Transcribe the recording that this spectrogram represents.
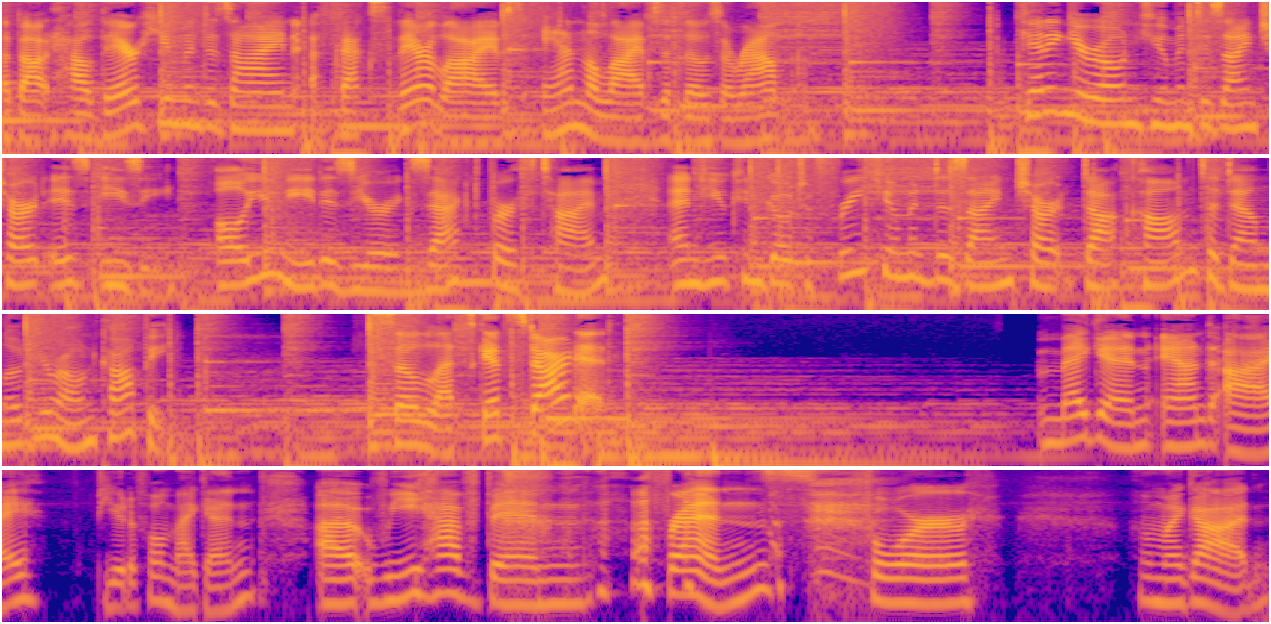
about how their human design affects their lives and the lives of those around them. Getting your own human design chart is easy. All you need is your exact birth time, and you can go to freehumandesignchart.com to download your own copy. So let's get started. Megan and I, beautiful Megan, uh, we have been friends for oh my god.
